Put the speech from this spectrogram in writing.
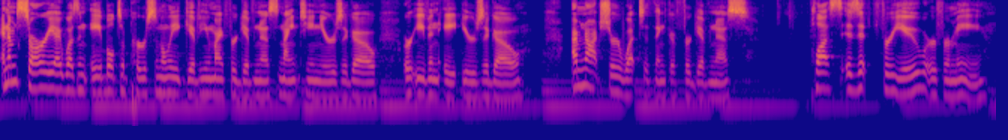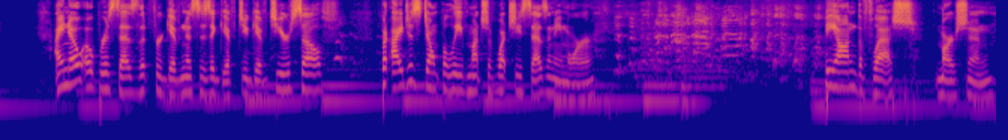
And I'm sorry I wasn't able to personally give you my forgiveness 19 years ago or even eight years ago. I'm not sure what to think of forgiveness. Plus, is it for you or for me? I know Oprah says that forgiveness is a gift you give to yourself, but I just don't believe much of what she says anymore. Beyond the Flesh, Martian.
